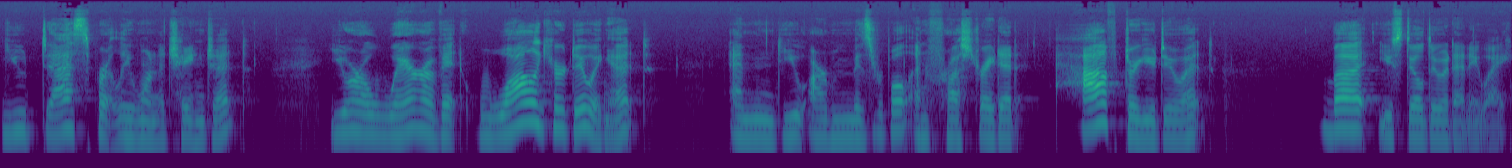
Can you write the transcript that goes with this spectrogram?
You desperately want to change it. You're aware of it while you're doing it, and you are miserable and frustrated after you do it, but you still do it anyway.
